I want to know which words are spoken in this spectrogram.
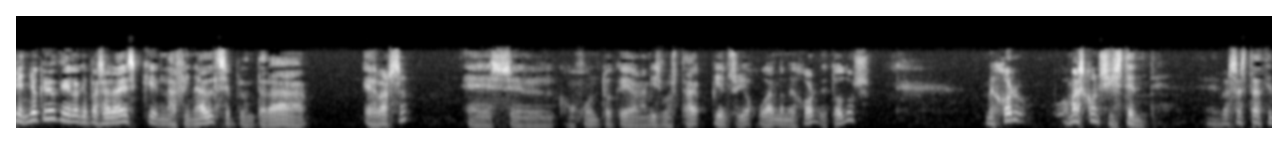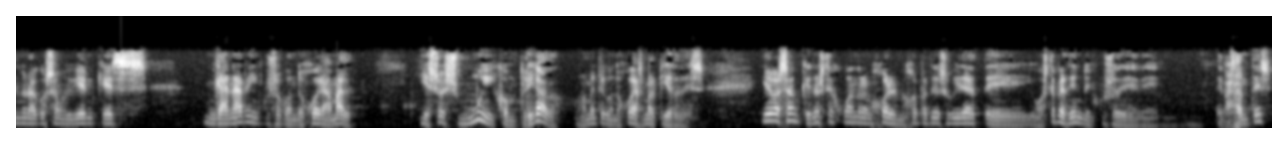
Bien, yo creo que lo que pasará es que en la final se plantará el Barça. Es el conjunto que ahora mismo está, pienso yo, jugando mejor de todos. Mejor o más consistente. El Barça está haciendo una cosa muy bien que es ganar incluso cuando juega mal. Y eso es muy complicado. Normalmente cuando juegas mal pierdes. Y el Barça, aunque no esté jugando a lo mejor el mejor partido de su vida, o esté perdiendo incluso de, de, de bastantes,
